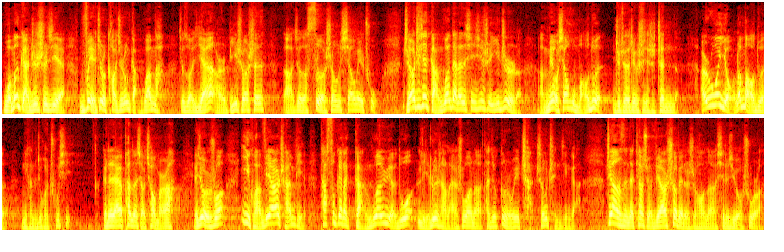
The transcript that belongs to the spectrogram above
我们感知世界，无非也就是靠几种感官嘛，叫做眼、耳、鼻、舌、身啊，叫做色、声、香味、触。只要这些感官带来的信息是一致的啊，没有相互矛盾，你就觉得这个世界是真的。而如果有了矛盾，你可能就会出戏。给大家一个判断小窍门啊。也就是说，一款 VR 产品，它覆盖的感官越多，理论上来说呢，它就更容易产生沉浸感。这样子你在挑选 VR 设备的时候呢，心里就有数了。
